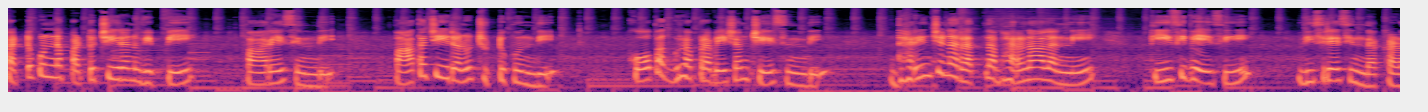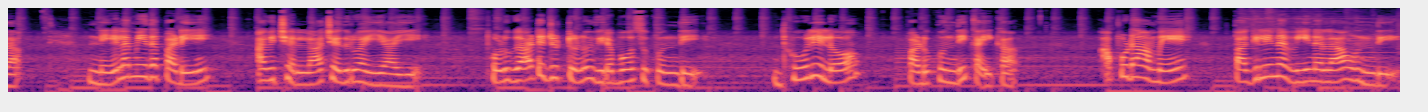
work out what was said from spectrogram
కట్టుకున్న పట్టు చీరను విప్పి పారేసింది. పాత చీరను చుట్టుకుంది. కోపగృహ ప్రవేశం చేసింది. ధరించిన రత్న భరణాలన్నీ తీసివేసి విసిరేసిందక్కడ. నేల మీద పడి అవి చెల్లా చెదురు అయ్యాయి. పొడుగాటి జుట్టును విరబోసుకుంది. ధూళిలో పడుకుంది కైక. అప్పుడు ఆమె పగిలిన వీణలా ఉంది.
